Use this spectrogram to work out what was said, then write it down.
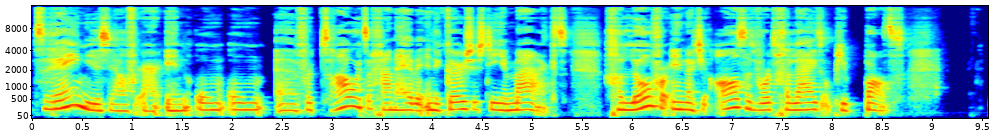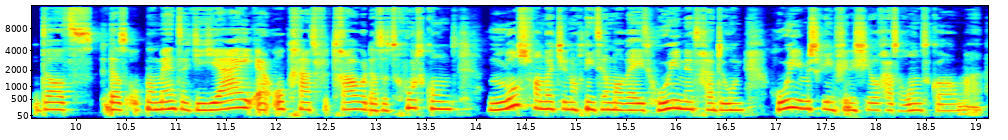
train jezelf erin om, om uh, vertrouwen te gaan hebben in de keuzes die je maakt. Geloof erin dat je altijd wordt geleid op je pad dat, dat op het moment dat jij erop gaat vertrouwen dat het goed komt, los van dat je nog niet helemaal weet hoe je het gaat doen, hoe je misschien financieel gaat rondkomen.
